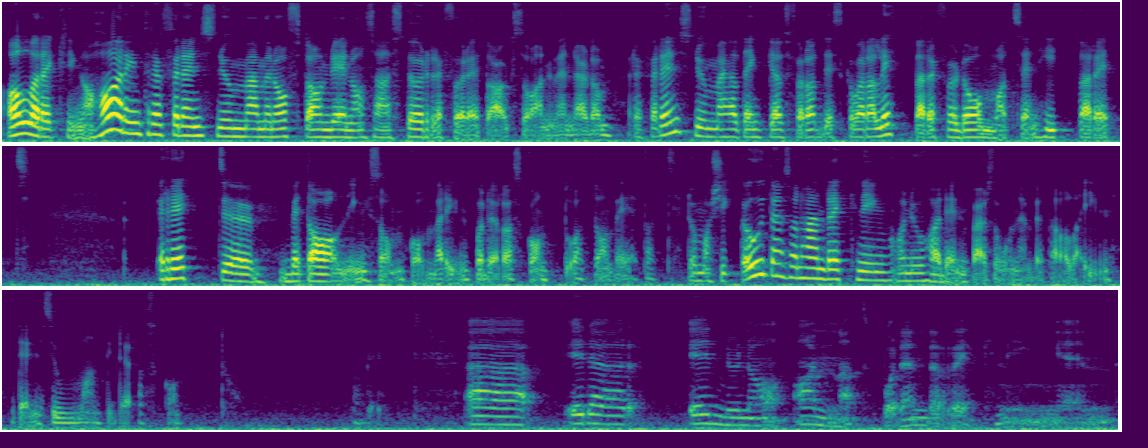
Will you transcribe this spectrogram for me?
Alla räkningar har inte referensnummer men ofta om det är någon sån större företag så använder de referensnummer helt enkelt för att det ska vara lättare för dem att sen hitta rätt, rätt eh, betalning som kommer in på deras konto. Att de vet att de har skickat ut en sån här räkning och nu har den personen betalat in den summan till deras konto. Okej. Uh, är där ännu något annat på den där räkningen?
